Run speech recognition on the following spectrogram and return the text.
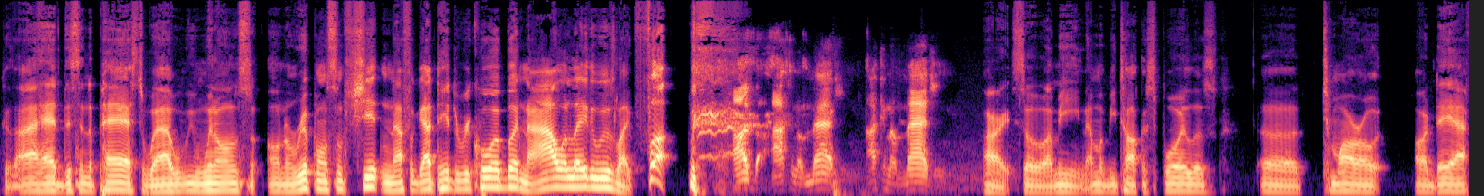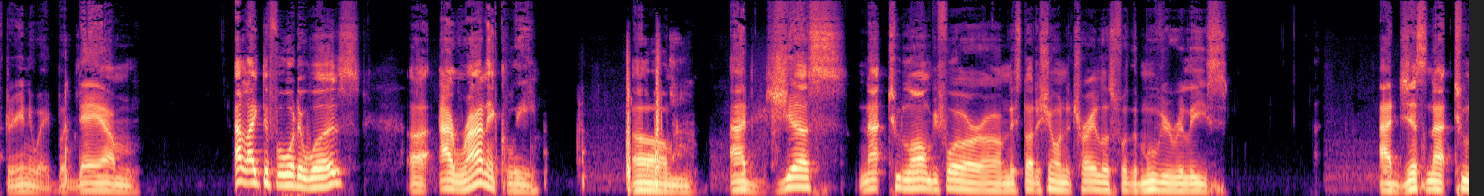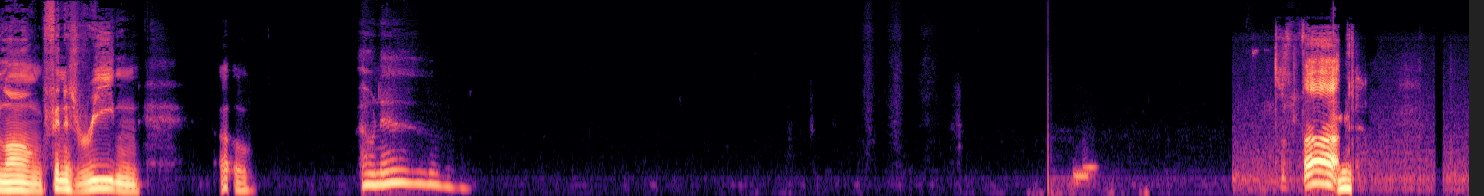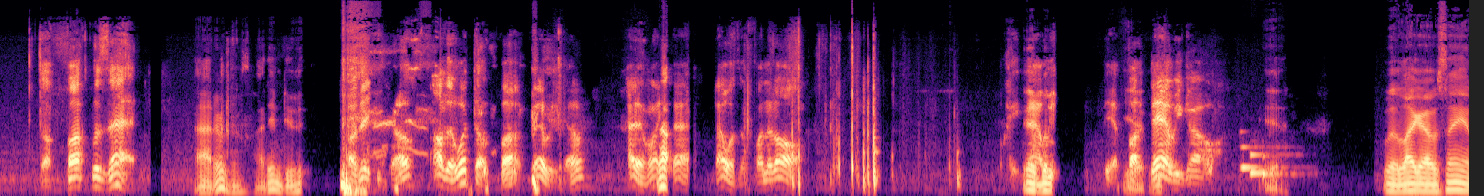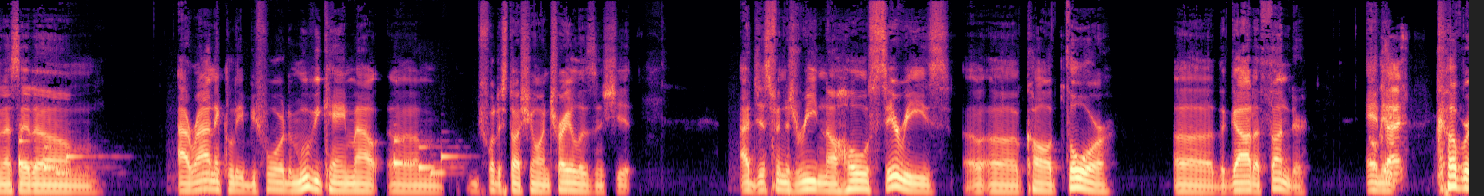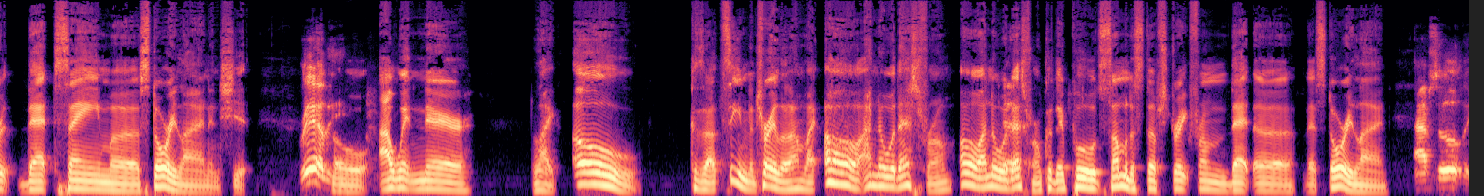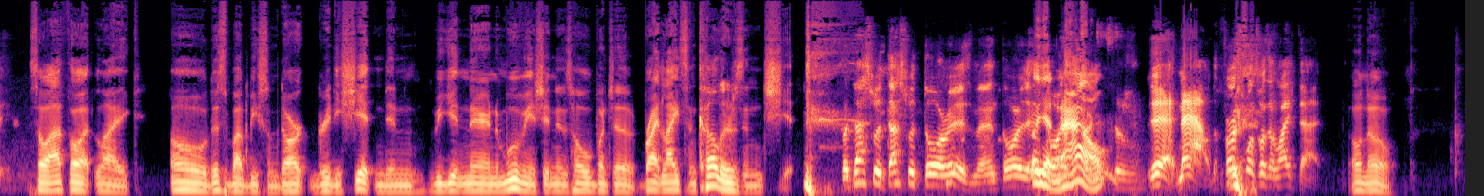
because I had this in the past where I, we went on on a rip on some shit and I forgot to hit the record button. An hour later, we was like, "Fuck." I, I can imagine. I can imagine. All right, so I mean, I'm gonna be talking spoilers uh tomorrow or day after anyway. But damn, I liked it for what it was. Uh ironically, um, I just not too long before um they started showing the trailers for the movie release. I just not too long finished reading. Uh oh. Oh no. The fuck? The fuck was that? I don't know. I didn't do it. Oh, there you go. I was like, what the fuck? There we go. I didn't like No. that. That wasn't fun at all. Okay, Yeah, now but- we yeah, yeah, fuck. but- there we go. Well, like I was saying, I said, um, ironically, before the movie came out, um, before they start showing trailers and shit, I just finished reading a whole series uh, uh called Thor, uh, the God of Thunder, and Okay. it covered that same uh storyline and shit. Really? So I went in there like, oh, because I've seen the trailer. I'm like, oh, I know where that's from. Oh, I know where Yeah. that's from because they pulled some of the stuff straight from that uh that storyline. Absolutely. So I thought like, oh, this is about to be some dark, gritty shit, and then we get in there in the movie and shit, and there's a whole bunch of bright lights and colors and shit. But that's what that's what Thor is, man. Thor. Oh, yeah, Thor now. into- Yeah, now. The first ones wasn't like that. oh no,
